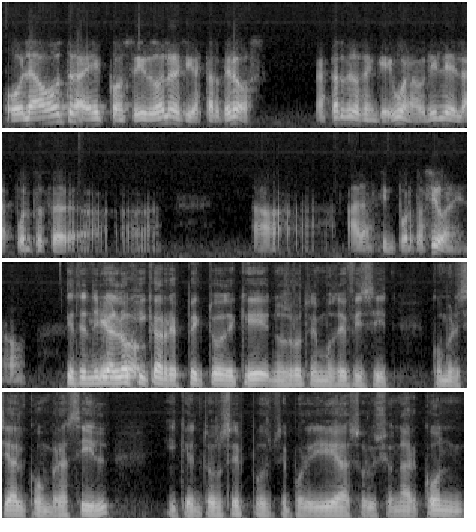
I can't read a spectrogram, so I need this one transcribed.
O la otra es conseguir dólares y gastártelos. Gastártelos en que, bueno, abrirle las puertas a, a- a- a las importaciones, ¿no? Que tendría lógica respecto de que nosotros tenemos déficit comercial con Brasil y que entonces pues, se podría solucionar con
